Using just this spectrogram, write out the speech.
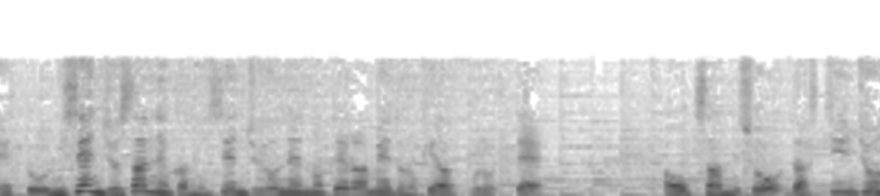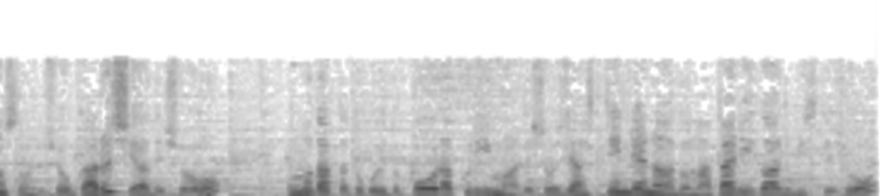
えっと、2013年から2014年のテーラーメイドの契約プロって、青木さんでしょ？ダスティン・ジョンソンでしょ？ガルシアでしょ？主だったところ言うとポーラ・クリーマーでしょ？ジャスティン・レナードナタリー・ガルビスでしょ？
